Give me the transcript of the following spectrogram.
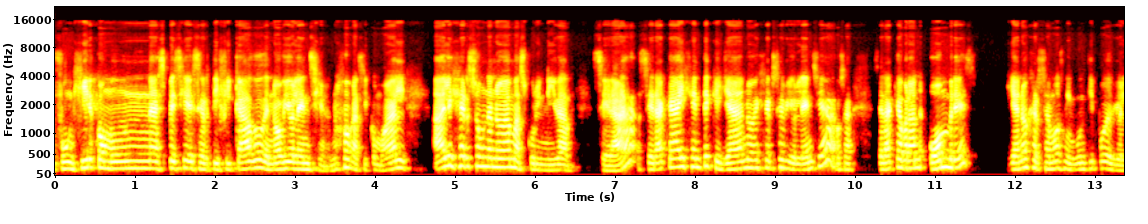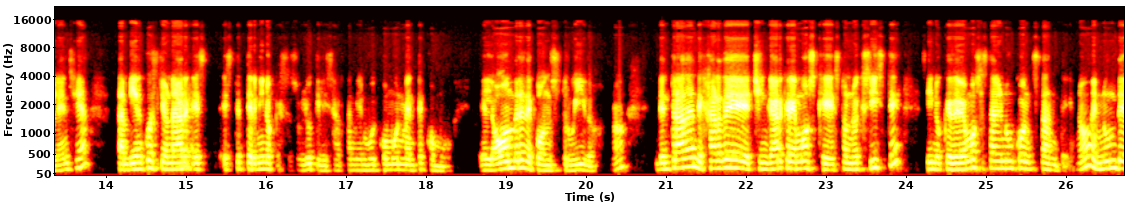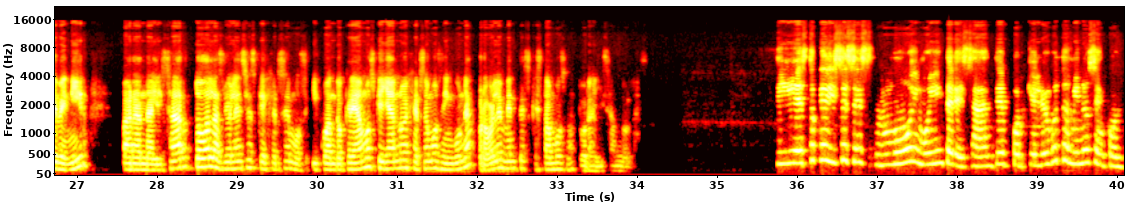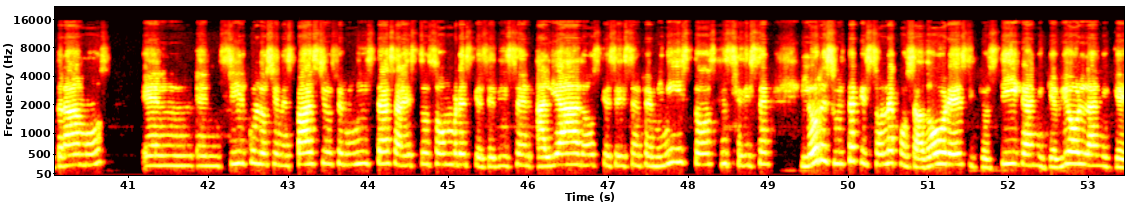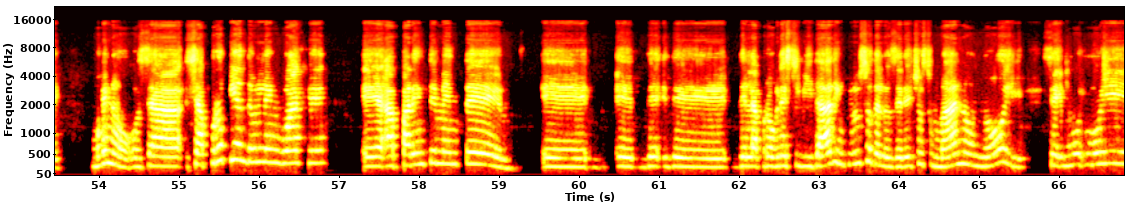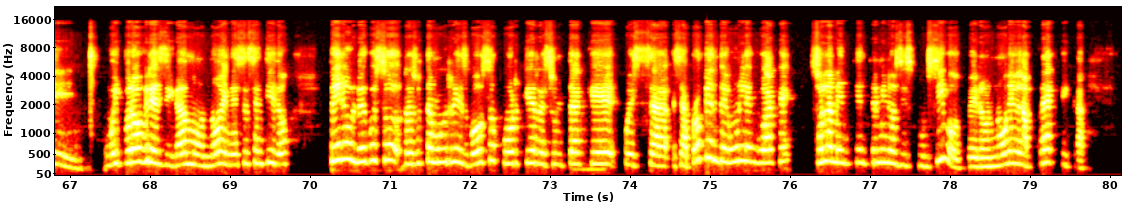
fungir como una especie de certificado de no violencia, ¿no? Así como al, al ejerce una nueva masculinidad. ¿Será? ¿Será que hay gente que ya no ejerce violencia? O sea, ¿será que habrán hombres que ya no ejercemos ningún tipo de violencia? También cuestionar este término que se suele utilizar también muy comúnmente como el hombre deconstruido, ¿no? De entrada, en dejar de chingar, creemos que esto no existe, sino que debemos estar en un constante, ¿no? En un devenir para analizar todas las violencias que ejercemos y cuando creamos que ya no ejercemos ninguna, probablemente es que estamos naturalizándolas. Sí, esto que dices es muy, muy interesante porque luego también nos encontramos en, en, círculos y en espacios feministas a estos hombres que se dicen aliados, que se dicen feministas, que se dicen, y luego resulta que son acosadores y que hostigan y que violan y que, bueno, o sea, se apropian de un lenguaje eh, aparentemente eh, eh, de, la progresividad incluso de los derechos humanos, ¿no? Y muy, muy, muy progres, digamos, ¿no? En ese sentido, pero luego eso resulta muy riesgoso porque resulta que pues se, apropian de un lenguaje solamente en términos discursivos, pero no en la práctica.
